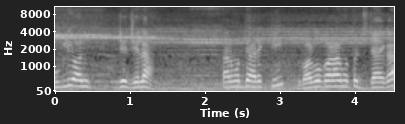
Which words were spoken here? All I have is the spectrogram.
হুগলি যে জেলা, তার মধ্যে আরেকটি গর্ব করার মতো জায়গা।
